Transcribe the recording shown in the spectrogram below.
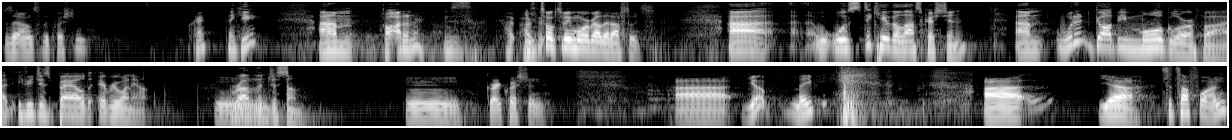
Does that answer the question? Okay, thank you. Um, oh, I don't know. Is- ho- You can talk to me more about that afterwards. Uh, we'll stick here with the last question. Um, wouldn't God be more glorified if He just bailed everyone out rather than just some? Mm, great question. Uh, yep, maybe. uh, yeah, it's a tough one.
